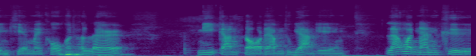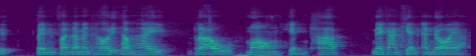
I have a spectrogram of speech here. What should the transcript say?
งเขียนไมโครคอนโทรลเลอร์มีการต่อแรมทุกอย่างเอง และวันนั้นคือเป็นฟันดัมเ n ทัลที่ทำให้เรามองเห็นภาพในการเขียน Android อะ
